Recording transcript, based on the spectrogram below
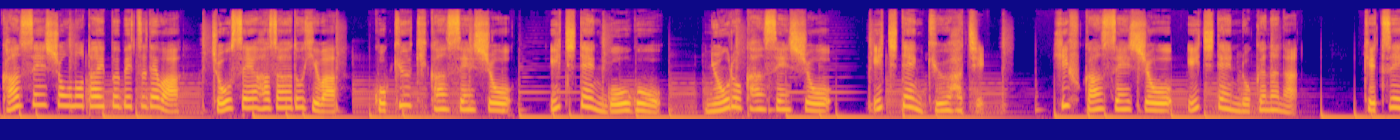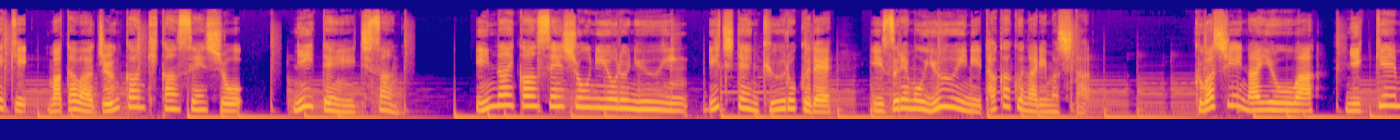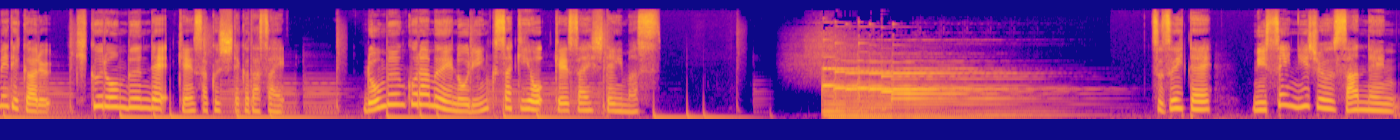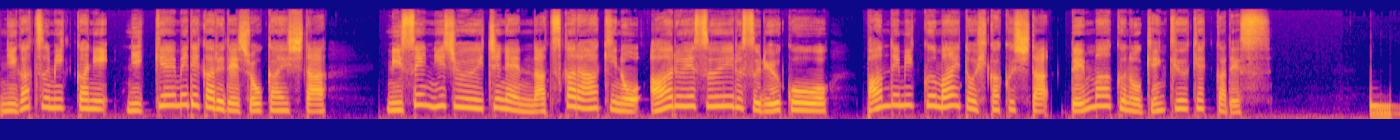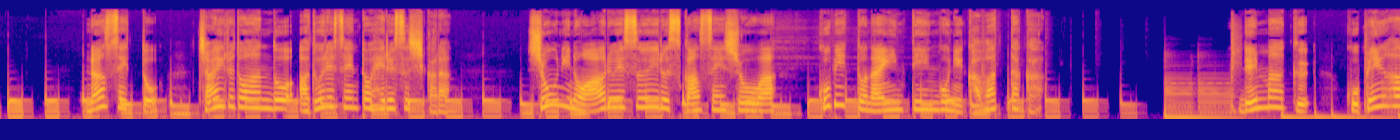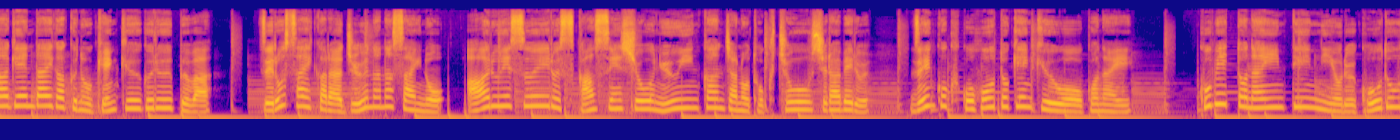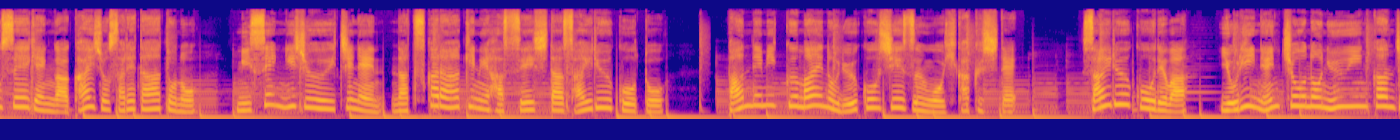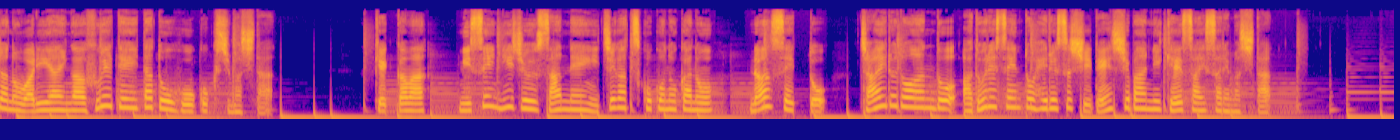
感染症のタイプ別では、調整ハザード比は、呼吸器感染症1.55、尿路感染症1.98、皮膚感染症1.67、血液または循環器感染症2.13、院内感染症による入院1.96で、いずれも優位に高くなりました。詳しい内容は日経メディカル聞く論文で検索してください。論文コラムへのリンク先を掲載しています。続いて、2023年2月3日に日経メディカルで紹介した2021年夏から秋の RS ウイルス流行をパンデミック前と比較したデンマークの研究結果です。ランセット・チャイルドアドレセントヘルス誌から、小児の RS ウイルス感染症は COVID-19 後に変わったかデンマーク・コペンハーゲン大学の研究グループは、0歳から17歳の RS ウイルス感染症入院患者の特徴を調べる全国コホート研究を行い、COVID-19 による行動制限が解除された後の2021年夏から秋に発生した再流行とパンデミック前の流行シーズンを比較して再流行ではより年長の入院患者の割合が増えていたと報告しました。結果は2023年1月9日のランセットチャイルドアドレセントヘルス誌電子版に掲載されました。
